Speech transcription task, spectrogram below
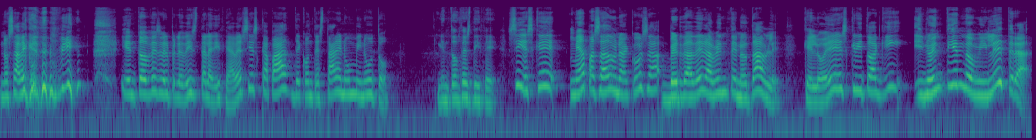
no sabe qué decir. Y entonces el periodista le dice, a ver si es capaz de contestar en un minuto. Y entonces dice, sí, es que me ha pasado una cosa verdaderamente notable, que lo he escrito aquí y no entiendo mi letra.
